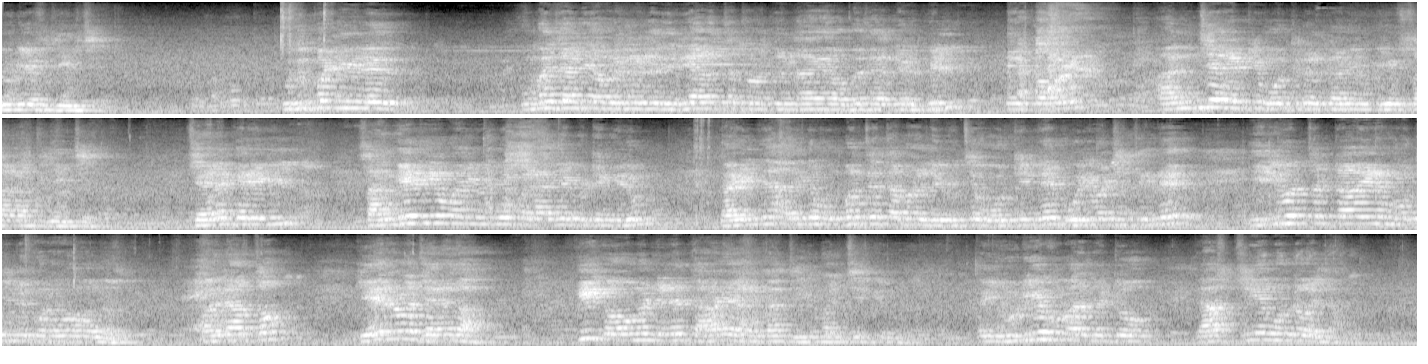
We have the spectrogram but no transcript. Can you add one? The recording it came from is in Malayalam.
യു ഡി എഫ് ജയിച്ചത് പുതുപ്പള്ളിയിൽ ഉമ്മൻചാണ്ടി അവരുടെ നിര്യാണത്തെ തുടർന്നുണ്ടായ ഉപതെരഞ്ഞെടുപ്പിൽ അഞ്ചരട്ടി വോട്ടുകൾക്കാണ് യു ഡി എഫ് സ്ഥാനാർത്ഥി ജയിച്ചത്. ചേലക്കരയിൽ സാങ്കേതികമായി യു ഡി എഫ് പരാജയപ്പെട്ടെങ്കിലും കഴിഞ്ഞ അതിന് മുമ്പത്തെ തവണ ലഭിച്ച വോട്ടിന്റെ ഭൂരിപക്ഷത്തിന്റെ ഇരുപത്തെട്ടായിരം വോട്ടിന്റെ കുറവാണ് അതിനർത്ഥം കേരള ജനത ഈ ഗവൺമെന്റിനെ താഴെ ഇറക്കാൻ തീരുമാനിച്ചിരിക്കുന്നത്. യു ഡി എഫ് പറഞ്ഞിട്ടോ രാഷ്ട്രീയം കൊണ്ടോ അല്ല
